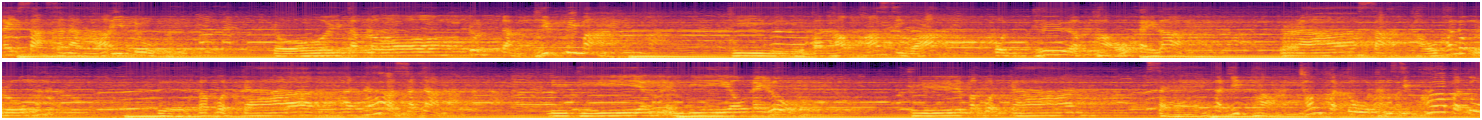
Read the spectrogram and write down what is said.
ในศาสนาฮินดู โดยจำลองดุจดังทิพย์วิมานที่ประทับพระศิวะบนเทือกเขาไกรลา ปราสาทเขาพนมรุ้งเกิดปรากฏการณ์อันน่าสัจรรย์มีเพียงหนึ่งเดียวในโลก คือปรากฏการณ์แสงอาทิตย์ผ่านช่องประตูทั้ง 15 ประตู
